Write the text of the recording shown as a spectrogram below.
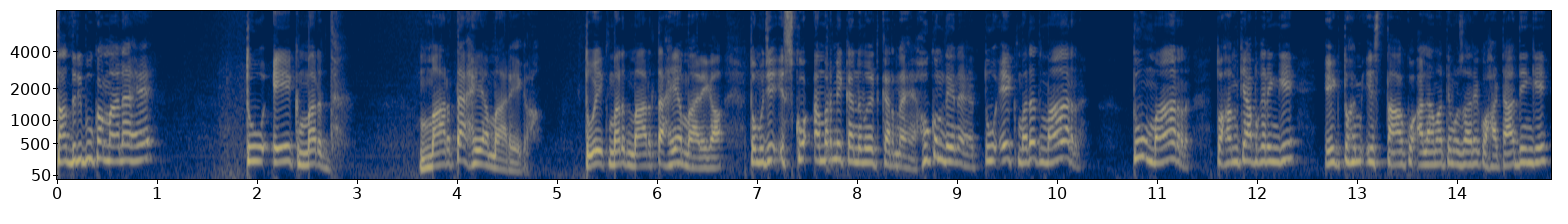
तदरिबू का माना है, तू एक मर्द, मारता है या मारेगा। तू एक मर्द मारता है या मारेगा? तो मुझे इसको अमर में कन्वर्ट करना है, हुक्म देना है। तू एक मदद मार, तू मार। तो हम क्या करेंगे? एक तो हम इस ता को, अलामत मुजारे को हटा देंगे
